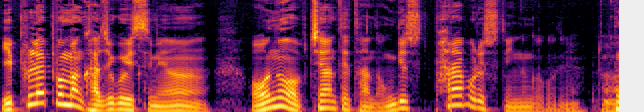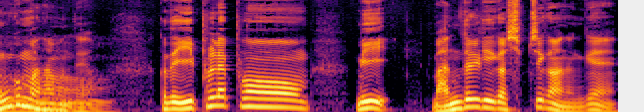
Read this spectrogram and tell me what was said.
이 플랫폼만 가지고 있으면 어느 업체한테 다 넘길 수 팔아버릴 수도 있는 거거든요. 공급만 아. 하면 돼요. 근데 이 플랫폼이 만들기가 쉽지가 않은 게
